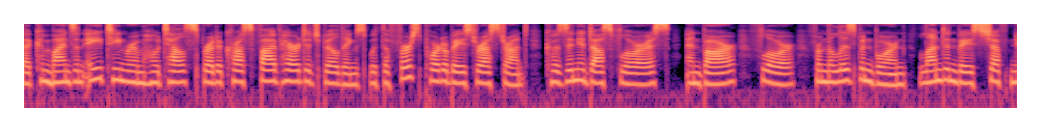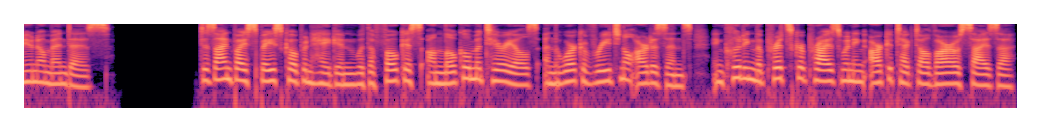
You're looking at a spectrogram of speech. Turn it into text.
that combines an 18 room hotel spread across five heritage buildings with the first Porto based restaurant, Cozinha das Flores, and bar, Flor, from the Lisbon born, London based chef Nuno Mendes designed by Space Copenhagen with a focus on local materials and the work of regional artisans, including the Pritzker Prize winning architect Alvaro Siza,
